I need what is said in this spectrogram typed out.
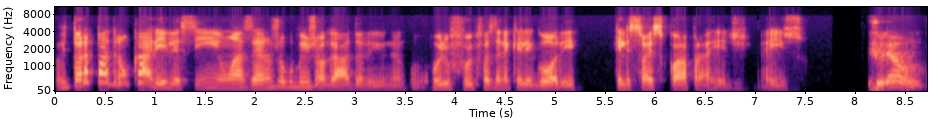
uma vitória padrão Carilho, assim, 1 a 0 um jogo bem jogado ali, né? Com o Julio Furque fazendo aquele gol ali, que ele só escola para a rede. É isso. Julião,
